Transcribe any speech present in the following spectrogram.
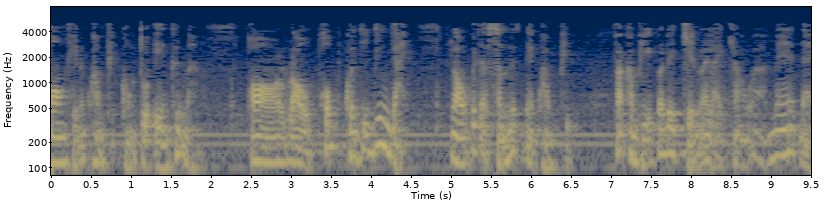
มองเห็นความผิดของตัวเองขึ้นมา พอเราพบคนที่ยิ่งใหญ่ เราก็จะสำนึกในความผิด พระคัมภีร์ก็ได้เขียนไว้หลายครั้งว่า แม้แต่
